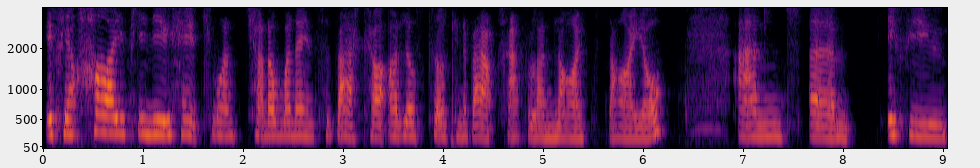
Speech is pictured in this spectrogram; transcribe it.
if you're hi, if you're new here to my channel, my name's Rebecca. I love talking about travel and lifestyle. And um, if you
